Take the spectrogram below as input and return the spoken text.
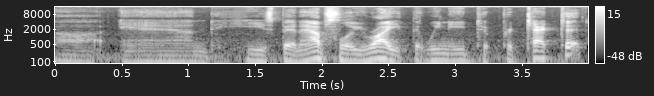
Uh, and he's been absolutely right that we need to protect it,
